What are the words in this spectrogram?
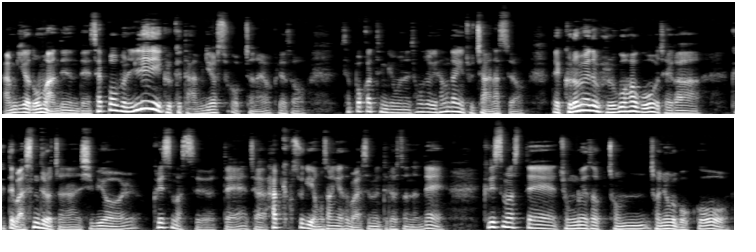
암기가 너무 안 되는데 세법은 일일이 그렇게 다 암기할 수가 없잖아요. 그래서 세법 같은 경우는 성적이 상당히 좋지 않았어요. 근데 그럼에도 불구하고 제가 그때 말씀드렸잖아요. 12월 크리스마스 때 제가 합격수기 영상에서 말씀을 드렸었는데 크리스마스 때 종로에서 전, 저녁을 먹고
